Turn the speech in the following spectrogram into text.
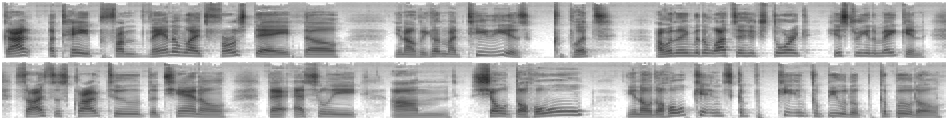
got a tape from Vanna White's first day. So, you know, because my TV is kaput, I wasn't able to watch the historic history in the making. So I subscribed to the channel that actually um, showed the whole, you know, the whole kitten's kitten caboodle.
